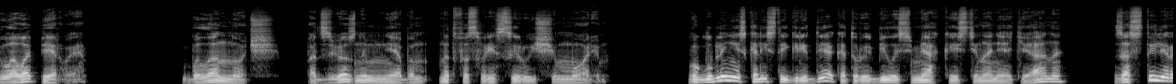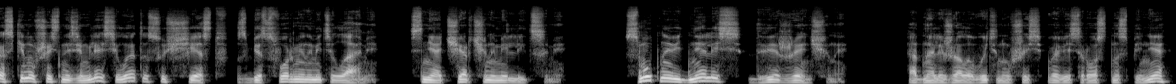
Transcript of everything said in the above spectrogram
Глава первая. Была ночь, под звездным небом, над фосфорицирующим морем. В углублении скалистой гряды, о которую билось мягкое стенание океана, застыли, раскинувшись на земле, силуэты существ с бесформенными телами, с неочерченными лицами. Смутно виднелись две женщины. Одна лежала, вытянувшись во весь рост на спине,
